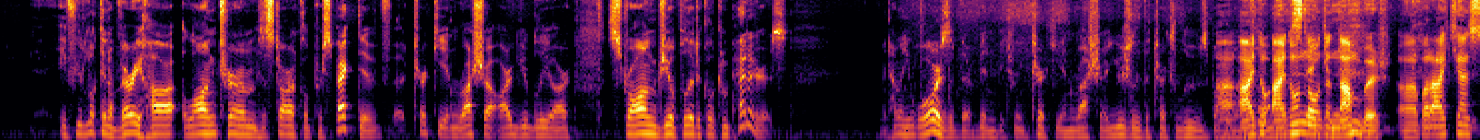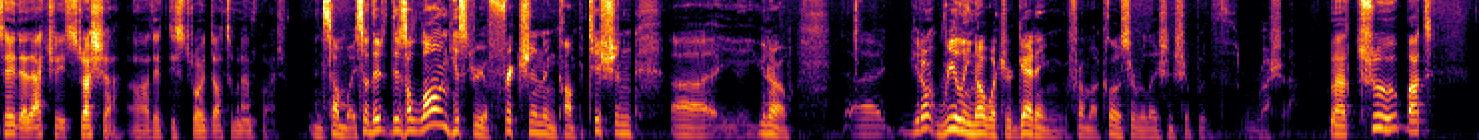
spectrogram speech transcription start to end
if you look in a very long term historical perspective, uh, Turkey and Russia arguably are strong geopolitical competitors. I mean, how many wars have there been between Turkey and Russia? Usually the Turks lose, by the uh, way. I don't, I don't know the number, uh, but I can say that actually it's Russia uh, that destroyed the Ottoman Empire. In some way. So there's, there's a long history of friction and competition. Uh, you know, uh, you don't really know what you're getting from a closer relationship with Russia. Well, true, but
